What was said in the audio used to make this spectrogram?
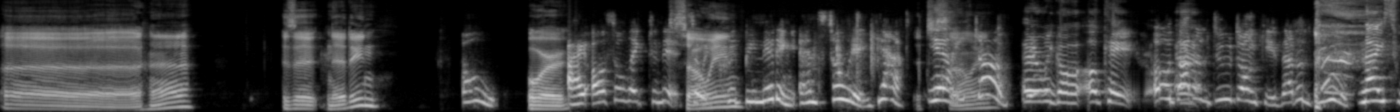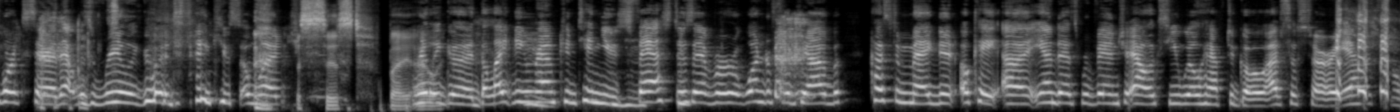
Uh huh. Is it knitting Oh, or I also like to knit, so it Sewing? could be knitting and sewing. Yeah, it's Yeah. good sewing? job. There we go. Okay, Oh, that'll do, Donkey. That'll do. nice work, Sarah. That was really good. Thank you so much. Assist by Really Alex. good. The lightning round continues Mhm. fast as ever. Wonderful job. custom magnet. Okay, uh, and as revenge, Alex, you will have to go. I'm so sorry. Alex, go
